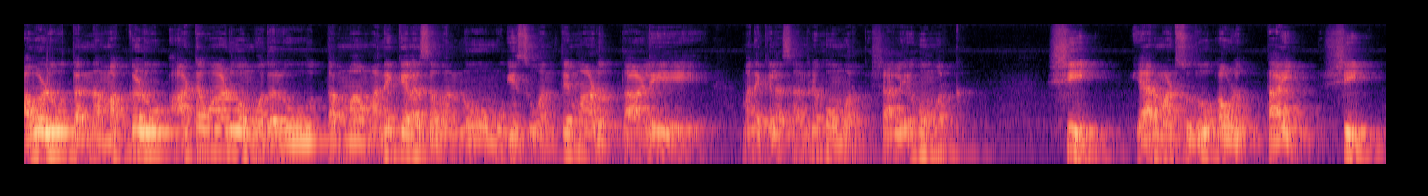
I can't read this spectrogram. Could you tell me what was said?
ಅವಳು ತನ್ನ ಮಕ್ಕಳು ಆಟವಾಡುವ ಮೊದಲು ತಮ್ಮ ಮನೆ ಕೆಲಸವನ್ನು ಮುಗಿಸುವಂತೆ ಮಾಡುತ್ತಾಳೆ. ಮನೆ ಕೆಲಸ ಅಂದರೆ ಹೋಮ್ವರ್ಕ್ ಶಾಲೆಯ ಹೋಮ್ವರ್ಕ್ ಶಿ, ಯಾರು ಮಾಡಿಸೋದು? ಅವಳು, ತಾಯಿ. ಶಿ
